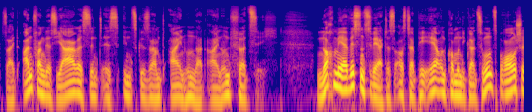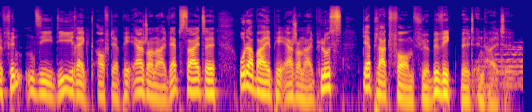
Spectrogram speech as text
Seit Anfang des Jahres sind es insgesamt 141. Noch mehr Wissenswertes aus der PR- und Kommunikationsbranche finden Sie direkt auf der PR-Journal-Webseite oder bei PR-Journal Plus, der Plattform für Bewegtbildinhalte.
